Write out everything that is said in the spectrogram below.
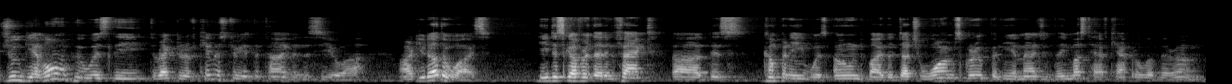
Jules Guéron, who was the director of chemistry at the time in the CEA, argued otherwise. He discovered that, in fact, uh, this company was owned by the Dutch Worms Group, and he imagined they must have capital of their own.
